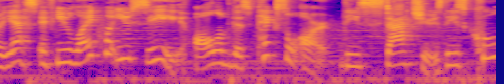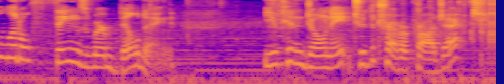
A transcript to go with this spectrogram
So yes, if you like what you see, all of this pixel art, these statues, these cool little things we're building, you can donate to the Trevor Project.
